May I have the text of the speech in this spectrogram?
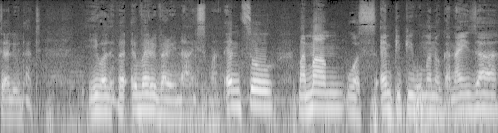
tell you that he was a, a very, very nice man. And so my mom was NPP woman organizer.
